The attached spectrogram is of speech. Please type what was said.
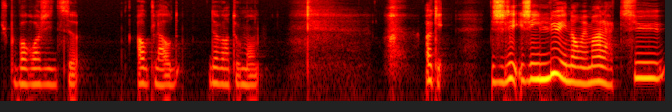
je peux pas croire j'ai dit ça out loud devant tout le monde. OK. J'ai lu énormément là-dessus.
